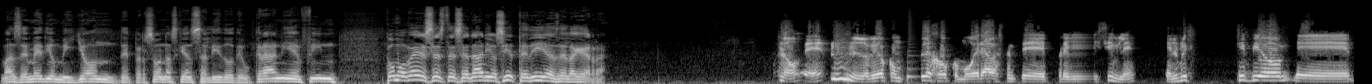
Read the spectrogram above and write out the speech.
Más de medio millón de personas que han salido de Ucrania. En fin, ¿cómo ves este escenario siete días de la guerra? Bueno, eh, lo veo complejo, como era bastante previsible. En un principio, eh,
